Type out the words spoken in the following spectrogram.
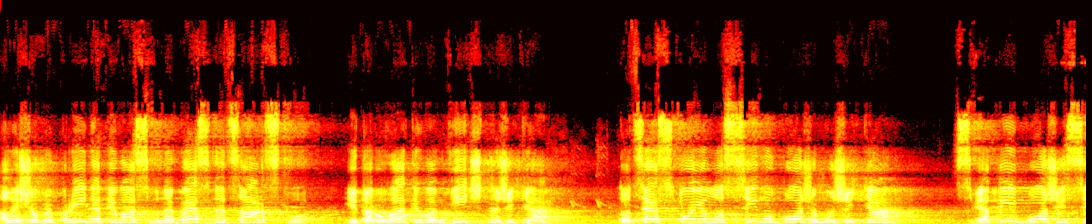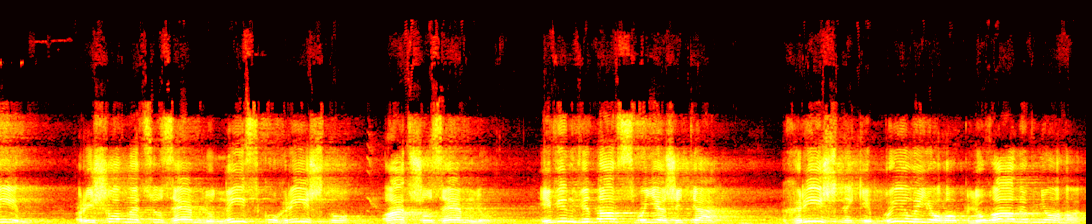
але щоб прийняти вас в небесне царство і дарувати вам вічне життя, то це стоїло Сину Божому життя. Святий Божий Син прийшов на цю землю, низьку, грішну, падшу землю, і Він віддав своє життя. Грішники били його, плювали в нього,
